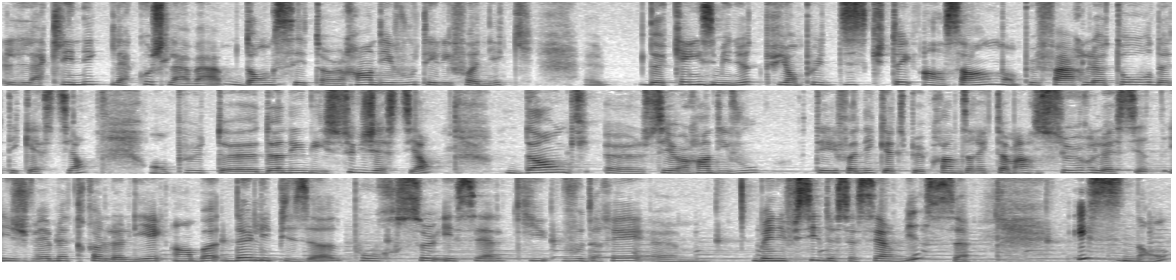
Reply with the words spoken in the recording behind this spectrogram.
la clinique de la couche lavable. Donc, c'est un rendez-vous téléphonique de 15 minutes, puis on peut discuter ensemble, on peut faire le tour de tes questions, on peut te donner des suggestions. Donc, c'est un rendez-vous téléphonique que tu peux prendre directement sur le site et je vais mettre le lien en bas de l'épisode pour ceux et celles qui voudraient euh, bénéficier de ce service. Et sinon,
